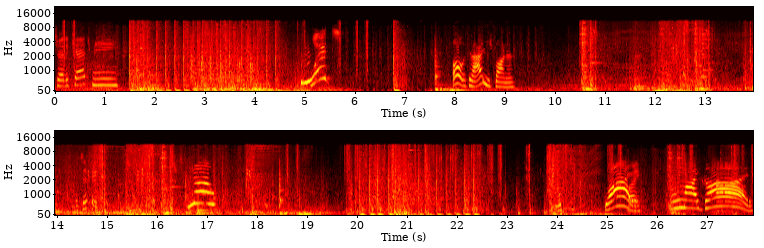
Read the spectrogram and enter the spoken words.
Try to catch me. What? Oh, it's an item spawner. It's epic. No! Why? Bye. Oh my god!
